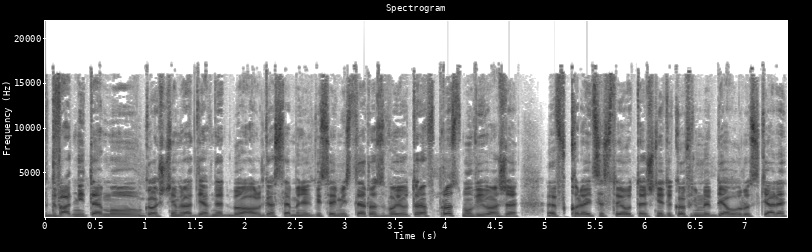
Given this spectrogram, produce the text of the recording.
dwa dni temu gościem Radia Wnet była Olga Semeniuk, wiceminister rozwoju, która wprost mówiła, że w kolejce stoją też nie tylko firmy białoruskie, ale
